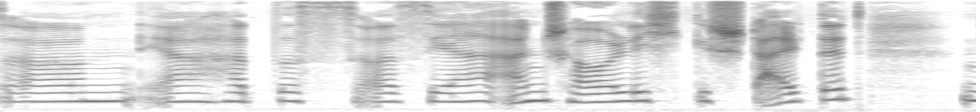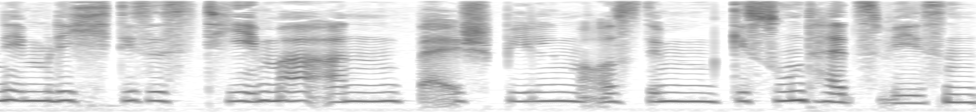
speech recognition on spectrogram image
ähm, er hat das äh, sehr anschaulich gestaltet, nämlich dieses Thema an Beispielen aus dem Gesundheitswesen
